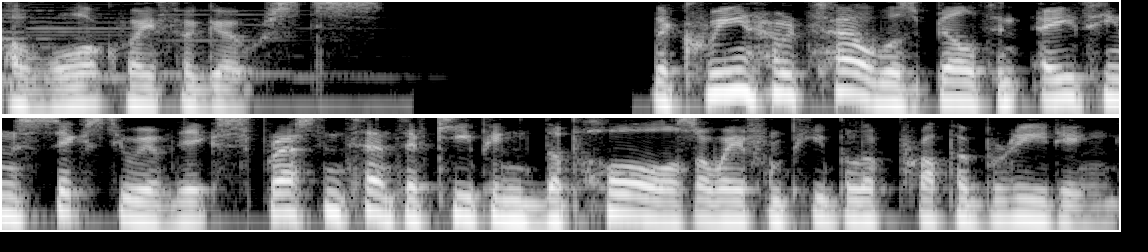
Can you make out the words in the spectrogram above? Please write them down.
A Walkway for Ghosts. The Queen Hotel was built in 1860 with the express intent of keeping the paws away from people of proper breeding.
